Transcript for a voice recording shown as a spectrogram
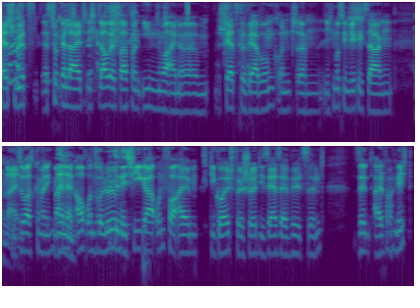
Herr Schmitz, es tut mir leid. Ich glaube, es war von Ihnen nur eine ähm, Scherzbewerbung und ähm, ich muss Ihnen wirklich sagen, Oh nein. mit sowas können wir nicht machen, Nein, nein. denn auch unsere Löwen. Tiger und vor allem die Goldfische, die sehr, sehr wild sind, sind einfach nicht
